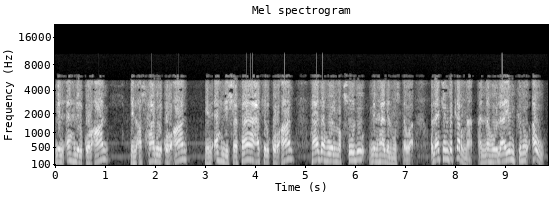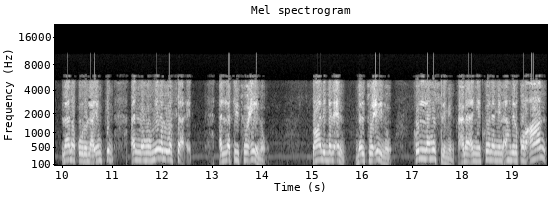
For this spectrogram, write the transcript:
من أهل القرآن من أصحاب القرآن من أهل شفاعة القرآن. هذا هو المقصود من هذا المستوى. ولكن ذكرنا أنه لا يمكن أو لا نقول لا يمكن أنه من الوسائل التي تعين طالب العلم بل تعين كل مسلم على أن يكون من أهل القرآن.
